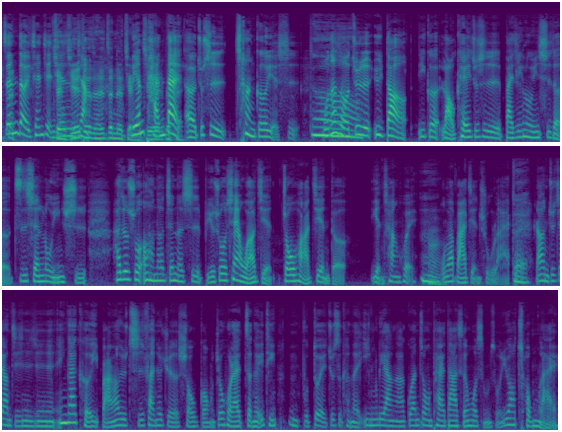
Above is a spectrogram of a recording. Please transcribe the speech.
真的，以前剪接是这样。真的连盘带呃，就是唱歌也。是我那时候就是遇到一个老 K，就是白金录音室的资深录音师，他就说：“哦，那真的是，比如说现在我要剪周华健的。”演唱会，嗯，我们要把它剪出来，对，然后你就这样剪剪剪剪，应该可以吧？然后就吃饭，就觉得收工，就回来整个一听，嗯，不对，就是可能音量啊，观众太大声或什么什么，又要重来。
